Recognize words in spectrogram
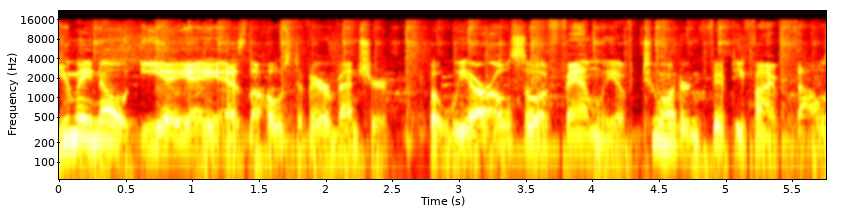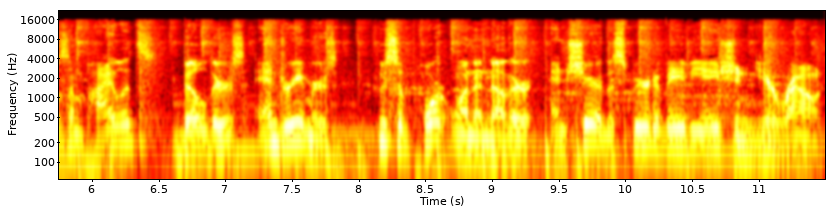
You may know EAA as the host of AirVenture, but we are also a family of 255,000 pilots, builders, and dreamers who support one another and share the spirit of aviation year round.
